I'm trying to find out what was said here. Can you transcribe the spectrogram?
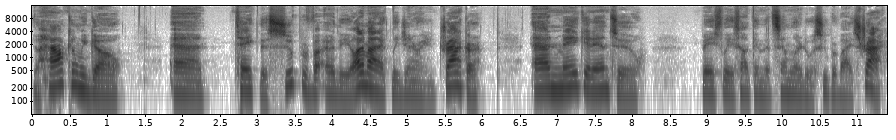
you know, how can we go and take the supervi or the automatically generated tracker and make it into basically something that's similar to a supervised track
